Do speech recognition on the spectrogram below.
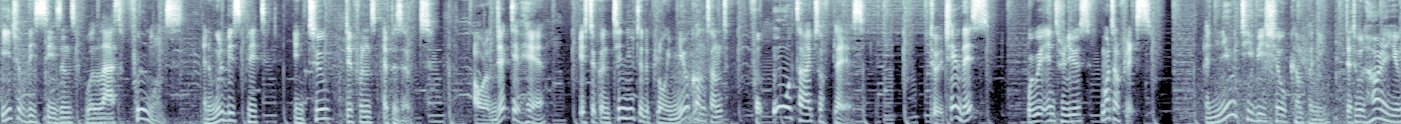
Each of these seasons will last four months and will be split in two different episodes. Our objective here is to continue to deploy new content for all types of players. To achieve this, we will introduce Motorflix, a new TV show company that will hire you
